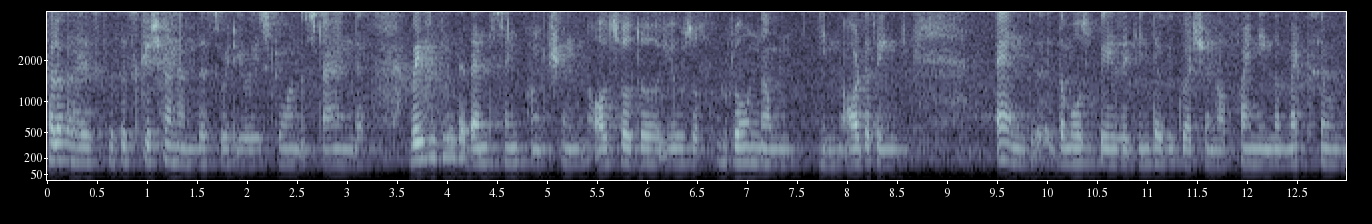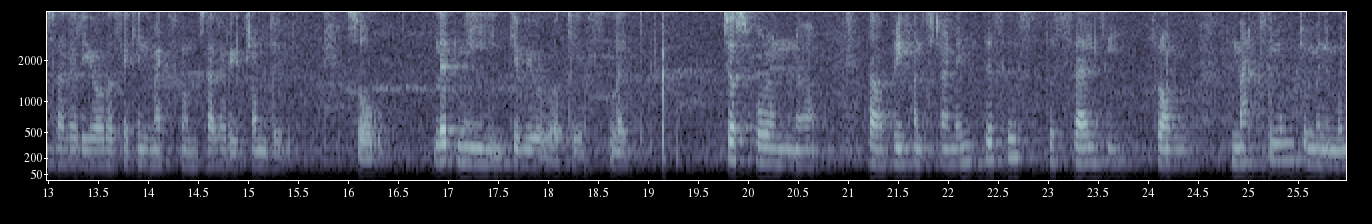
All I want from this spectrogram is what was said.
Hello guys, this is Kishan and this video is to understand basically the dense rank function, also the use of row num in ordering and the most basic interview question of finding the maximum salary or the second maximum salary from table. So let me give you a case like just for an uh, uh, brief understanding this is the salary from maximum to minimum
